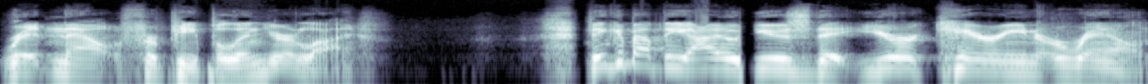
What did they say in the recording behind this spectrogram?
written out for people in your life. Think about the IOUs that you're carrying around.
